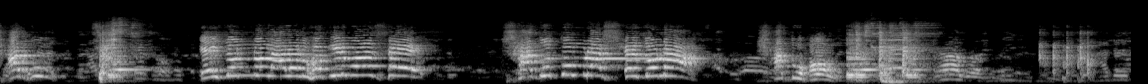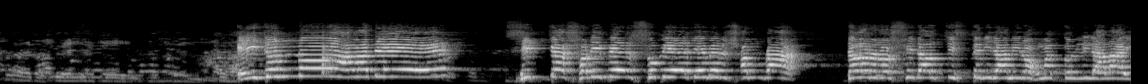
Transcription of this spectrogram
সাধু। এই জন্য লালন ফকির বলেছে, সাধু তোমরা সেজো না, সাধু হও। এই জন্য আমাদের সিটকা শরীফের সুবিয়েজেমের সম্রাট দেওয়ান রশিদ আল চিস্তি নিজামী রহমাতুল্লিল আলাই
